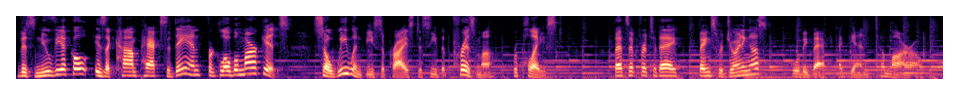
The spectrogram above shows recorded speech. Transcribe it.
This new vehicle is a compact sedan for global markets, so we wouldn't be surprised to see the Prisma replaced. That's it for today. Thanks for joining us. We'll be back again tomorrow.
